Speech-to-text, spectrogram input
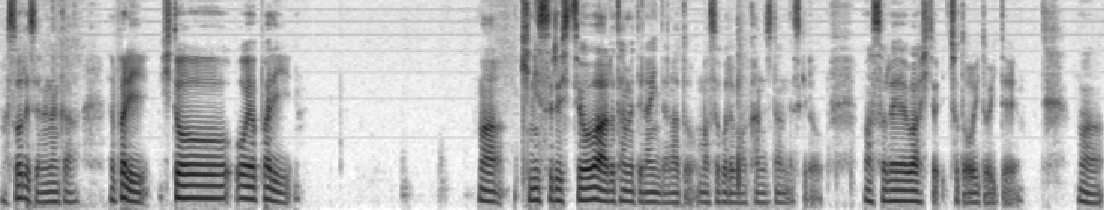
まあ、そうですよね。なんか、やっぱり人をやっぱり、まあ気にする必要は改めてないんだなと、まあそこでまあ感じたんですけど、まあそれはちょっと置いといて、まあ、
